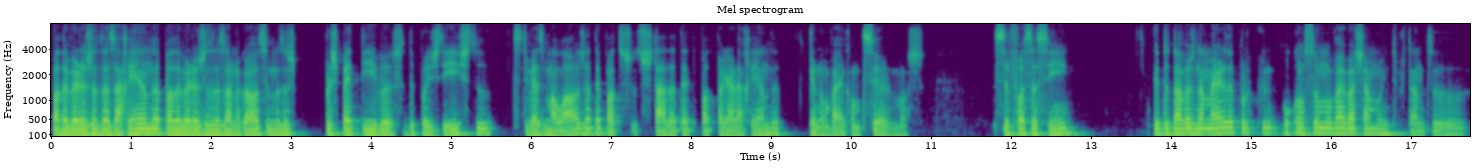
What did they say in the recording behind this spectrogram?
pode haver ajudas à renda, pode haver ajudas ao negócio, mas as perspectivas depois disto, se tiveres uma loja, até podes, o Estado até te pode pagar a renda, que não vai acontecer, mas se fosse assim, que tu estavas na merda porque o consumo vai baixar muito, portanto,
